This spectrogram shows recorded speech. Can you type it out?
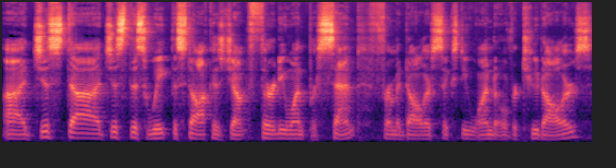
Uh, just uh, just this week, the stock has jumped 31% from $1.61 to over $2.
